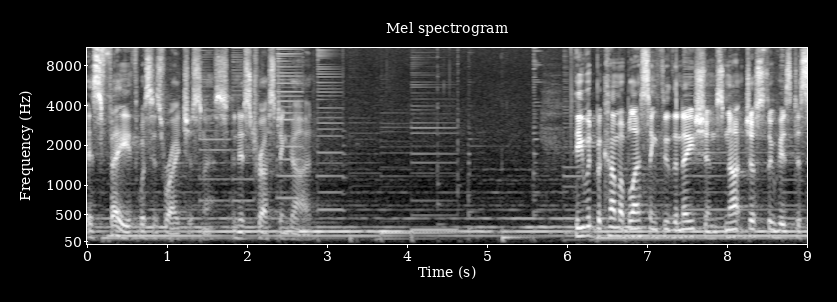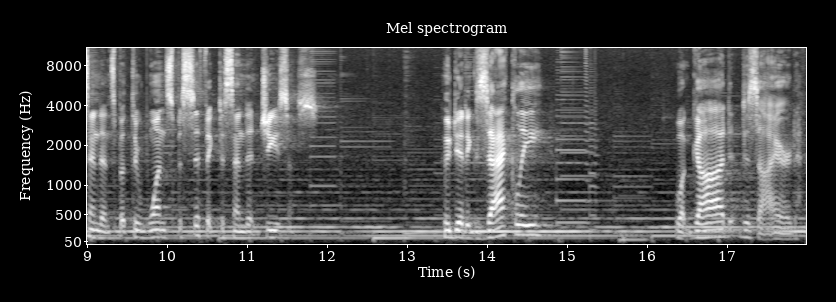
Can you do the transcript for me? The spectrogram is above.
as faith was his righteousness and his trust in God. He would become a blessing through the nations, not just through his descendants, but through one specific descendant, Jesus, who did exactly what God desired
